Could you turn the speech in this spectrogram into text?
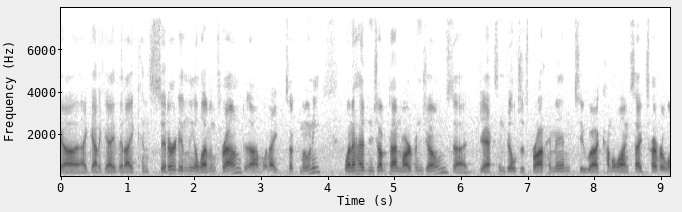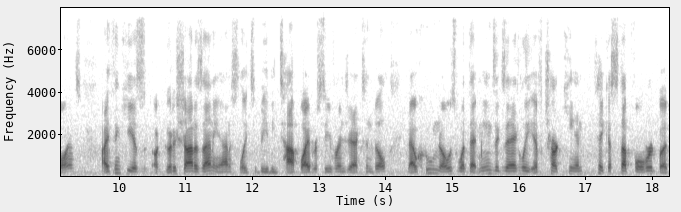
uh, I got a guy that I considered in the 11th round um, when I took Mooney went ahead and jumped on Marvin Jones. Uh, Jacksonville just brought him in to uh, come alongside Trevor Lawrence. I think he has a good a shot as any, honestly, to be the top wide receiver in Jacksonville. Now, who knows what that means exactly if Chark can take a step forward, but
